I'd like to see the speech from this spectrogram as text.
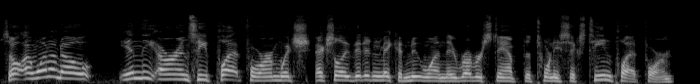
So I want to know in the RNC platform, which actually they didn't make a new one, they rubber stamped the 2016 platform.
